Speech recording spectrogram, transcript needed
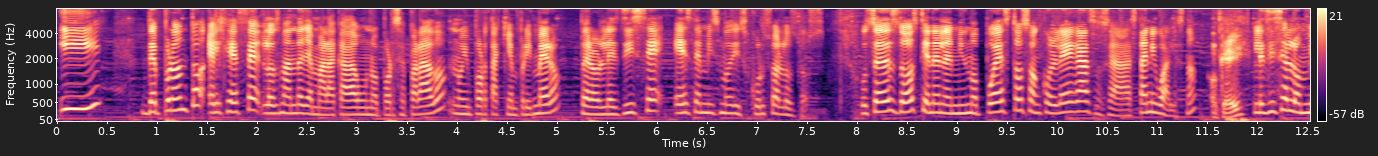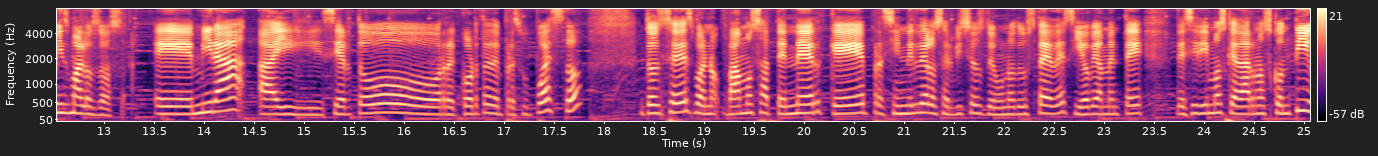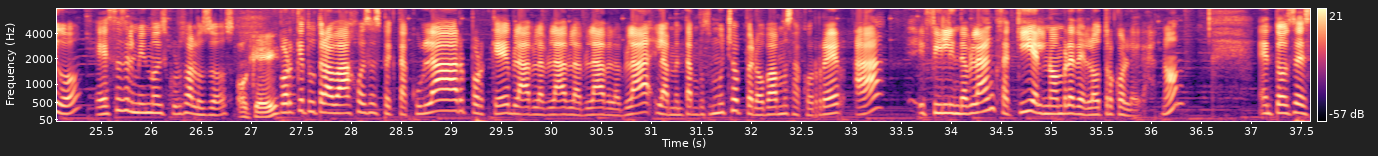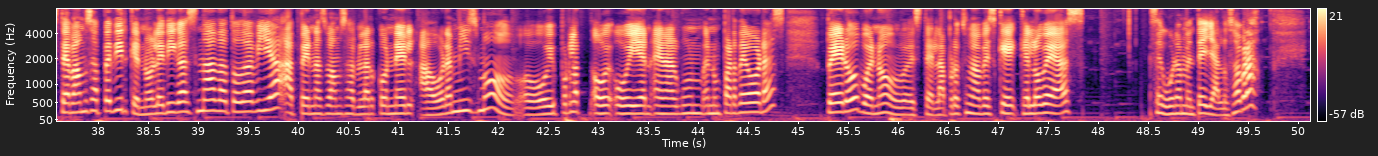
Y de pronto el jefe los manda a llamar a cada uno por separado, no importa quién primero, pero les dice este mismo discurso a los dos. Ustedes dos tienen el mismo puesto, son colegas, o sea, están iguales, ¿no? ¿Ok? Les dice lo mismo a los dos. Eh, mira, hay cierto recorte de presupuesto. Entonces, bueno, vamos a tener que prescindir de los servicios de uno de ustedes y obviamente decidimos quedarnos contigo. Este es el mismo discurso a los dos. ¿Ok? Porque tu trabajo es espectacular, porque bla, bla, bla, bla, bla, bla, bla. Y lamentamos mucho, pero vamos a correr a fill in the blanks, aquí el nombre del otro colega, ¿no? Entonces te vamos a pedir que no le digas nada todavía, apenas vamos a hablar con él ahora mismo, o, hoy por la, hoy en, en algún, en un par de horas, pero bueno, este, la próxima vez que, que lo veas, seguramente ya lo sabrá.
